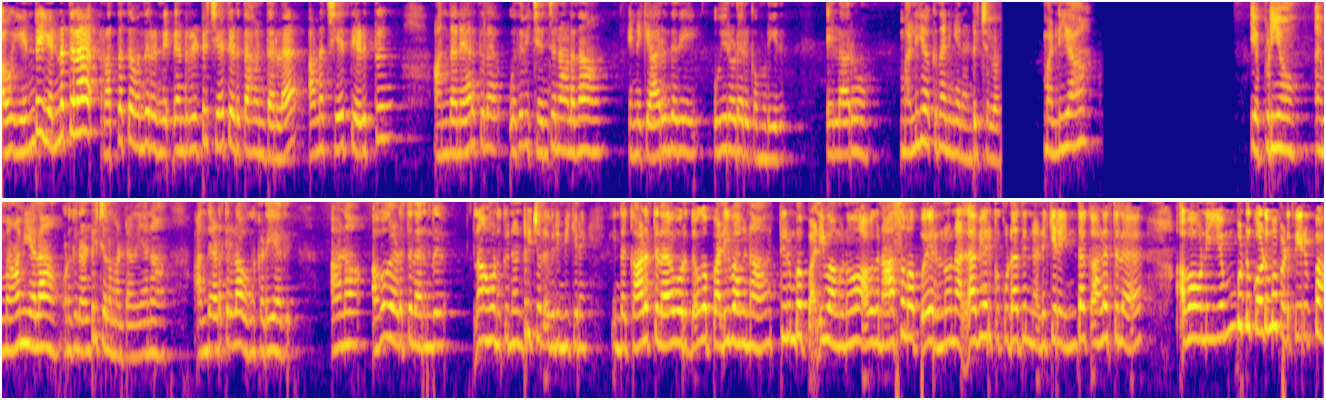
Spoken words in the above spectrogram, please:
அவங்க எந்த எண்ணத்தில் ரத்தத்தை வந்து ரெண்டு ரெண்டு லிட்டர் சேர்த்து எடுத்தாங்கன்னு தெரில ஆனால் சேர்த்து எடுத்து அந்த நேரத்தில் உதவி செஞ்சனால தான் இன்னைக்கு அருந்ததி உயிரோட இருக்க முடியுது. எல்லாரும் மல்லியாவுக்கு தான் நீங்கள் நன்றி சொல்லணும். மல்லியா எப்படியும் என் மாமியெல்லாம் உனக்கு நன்றி சொல்ல மாட்டாங்க. ஏன்னா அந்த இடத்துல அவங்க கிடையாது. ஆனால் அவங்க இடத்துல இருந்து நான் உனக்கு நன்றி சொல்ல விரும்பிக்கிறேன். இந்த காலத்தில் ஒரு தொகை பழி வாங்கினா திரும்ப பழி வாங்கணும். அவங்க நாசமாக போயிடணும் நல்லாவே இருக்கக்கூடாதுன்னு நினைக்கிற இந்த காலத்தில் அவள் உன்னை எம்பிட்டு கொடுமைப்படுத்தியிருப்பா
